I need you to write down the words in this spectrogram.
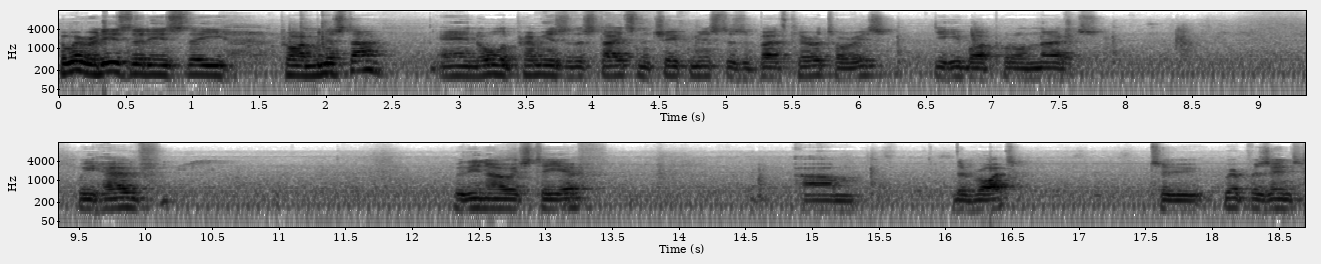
Whoever it is that is the Prime Minister and all the Premiers of the states and the Chief Ministers of both territories, you hereby put on notice. We have within OSTF um, the right to represent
